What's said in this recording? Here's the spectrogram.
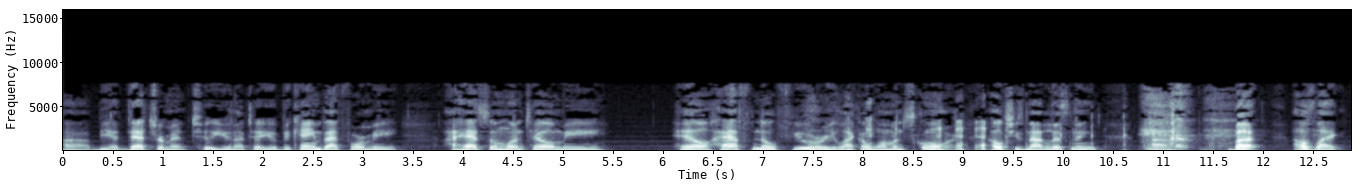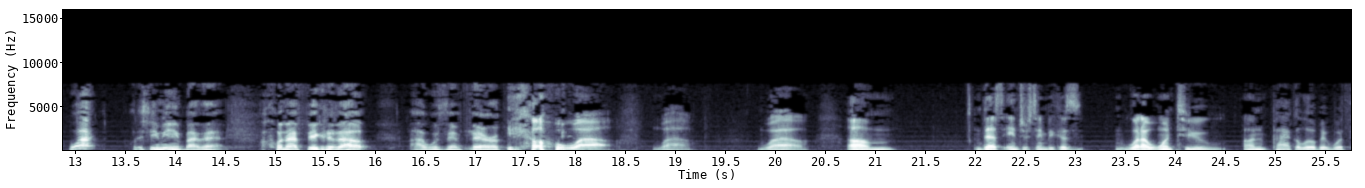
uh, be a detriment to you. And I tell you, it became that for me. I had someone tell me, hell hath no fury like a woman scorned. I hope she's not listening. Uh, but I was like, what? What does she mean by that? When I figured it out, I was in therapy. oh wow, wow, wow. Um, that's interesting because what I want to unpack a little bit with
